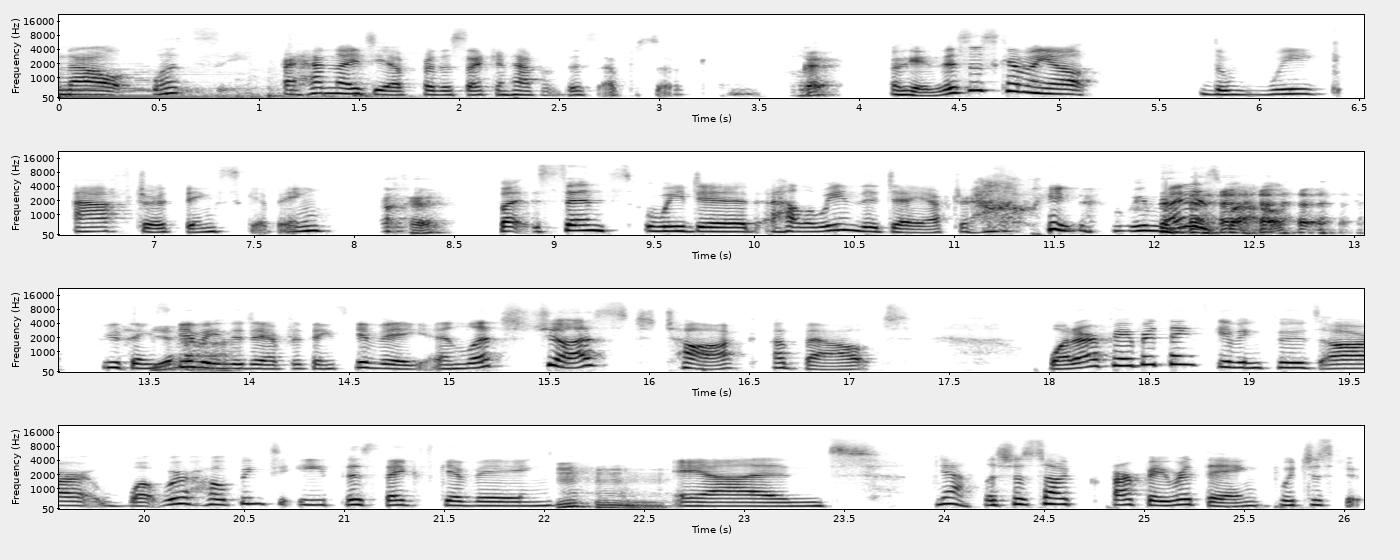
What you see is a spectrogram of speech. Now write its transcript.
Now, let's see. I had an idea for the second half of this episode. Okay. Okay, this is coming out the week after Thanksgiving. Okay. But since we did Halloween the day after Halloween, we might as well do Thanksgiving Yeah. the day after Thanksgiving. And let's just talk about what our favorite Thanksgiving foods are, what we're hoping to eat this Thanksgiving. Mhm. And yeah, let's just talk our favorite thing, which is food.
